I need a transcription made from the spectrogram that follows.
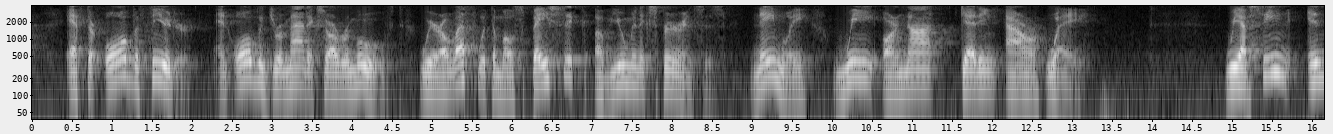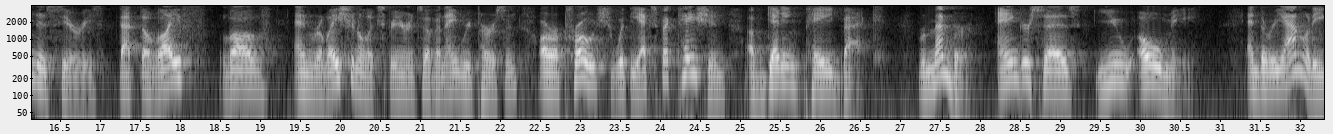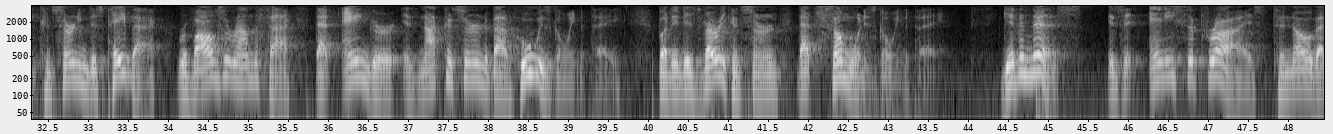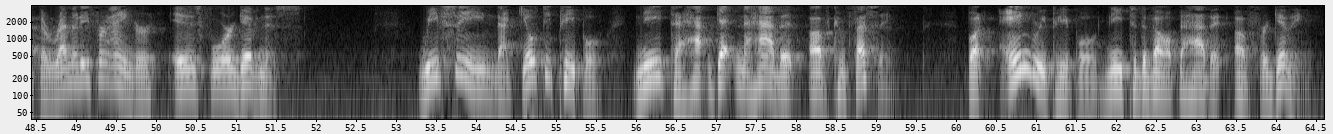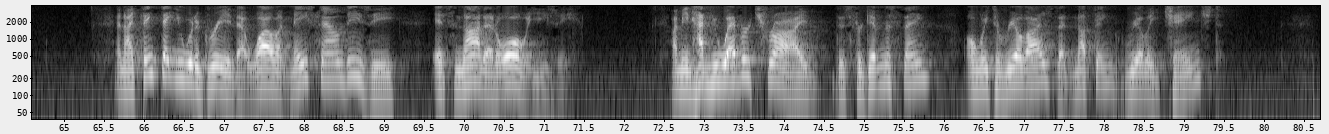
After all the theater and all the dramatics are removed, we are left with the most basic of human experiences. Namely, we are not getting our way. We have seen in this series that the life, love, and relational experience of an angry person are approached with the expectation of getting paid back. Remember, anger says, you owe me. And the reality concerning this payback revolves around the fact that anger is not concerned about who is going to pay, but it is very concerned that someone is going to pay. Given this, is it any surprise to know that the remedy for anger is forgiveness? We've seen that guilty people need to ha- get in the habit of confessing, but angry people need to develop the habit of forgiving. And I think that you would agree that while it may sound easy, it's not at all easy. I mean, have you ever tried this forgiveness thing only to realize that nothing really changed?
